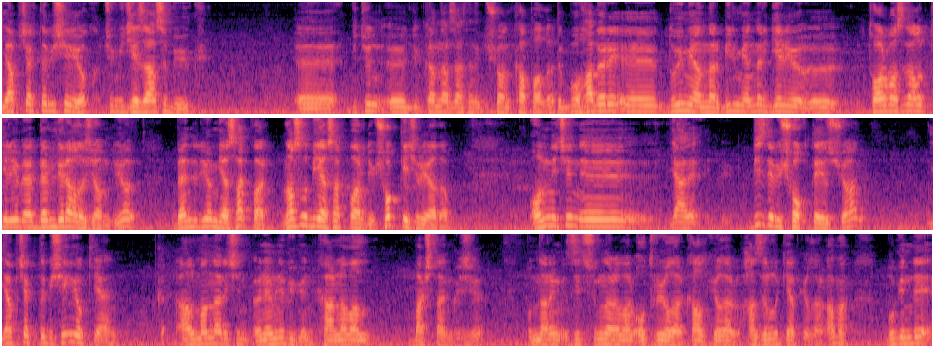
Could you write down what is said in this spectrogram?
yapacak da bir şey yok. Çünkü cezası büyük. Ee, bütün e, dükkanlar zaten şu an kapalı. Bu haberi e, duymayanlar, bilmeyenler geliyor, e, torbasını alıp geliyor ve ben biri alacağım diyor. Ben de diyorum yasak var. Nasıl bir yasak var diyor. Şok geçiriyor adam. Onun için e, yani biz de bir şoktayız şu an. Yapacak da bir şey yok yani. Almanlar için önemli bir gün. Karnaval başlangıcı. Bunların zitzungları var, oturuyorlar, kalkıyorlar, hazırlık yapıyorlar ama bugün de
